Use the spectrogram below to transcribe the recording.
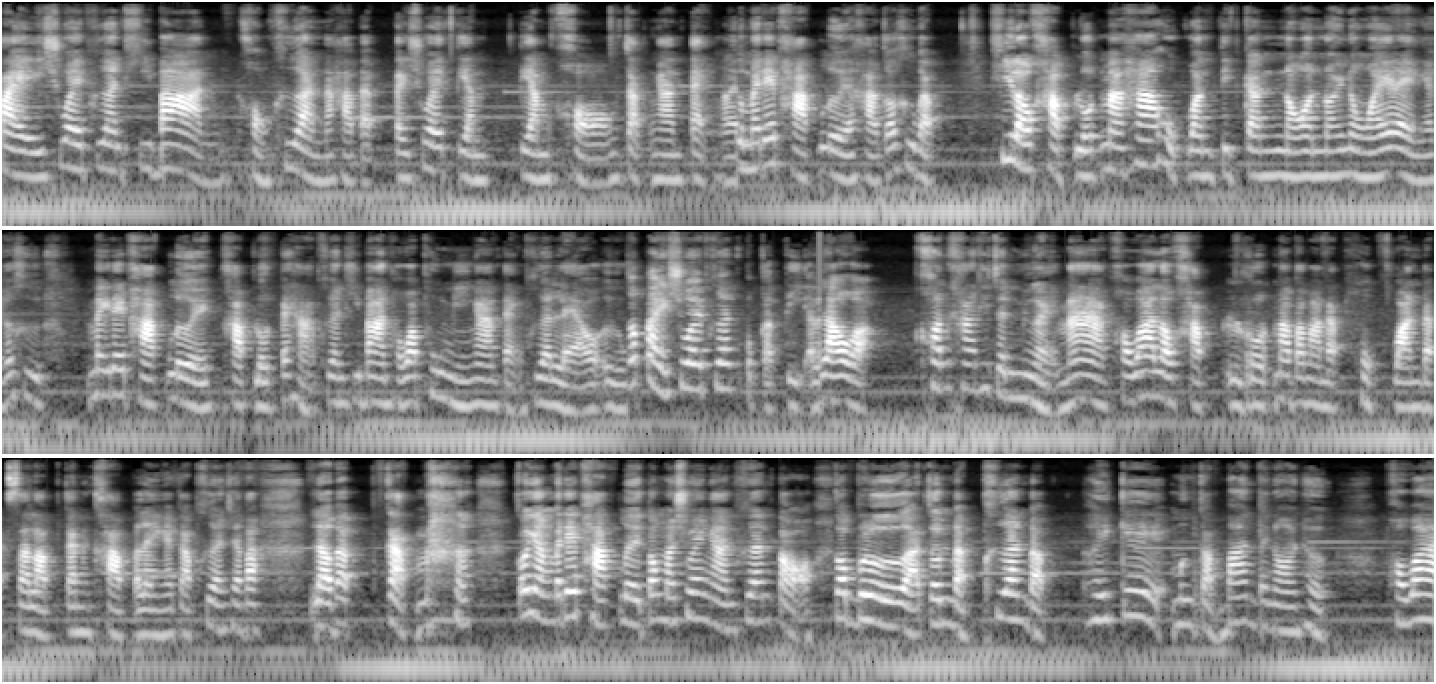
ไปช่วยเพื่อนที่บ้านของเพื่อนนะคะ แบบไปช่วยเตรียมเตรียมของจากงานแต่งอะไรคือไม่ได้พักเลยค่ะ ก็คือแบบ ที่เราขับรถมา 5-6 วันติดกันนอนน้อยๆอะไรอย่างเงี้ยก็คือไม่ได้พักเลยขับรถไปหาเพื่อนที่บ้านเพราะว่าพรุ่งนี้งานแต่งเพื่อนแล้วเออก็ไปช่วยเพื่อนปกติเราอะค่อนข้างที่จะเหนื่อยมาก เพราะว่าเราขับรถมาประมาณแบบ 6 วันแบบสลับกันขับอะไรเงี้ยกับเพื่อนใช่ปะแล้วแบบกลับมาก็ยังไม่ได้พักเลยต้องมาช่วยงานเพื่อนต่อ ก็เบลออะจนแบบเพื่อนแบบเฮ้ยเก้มึงกลับบ้านไปนอนเถอะ เพราะว่า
